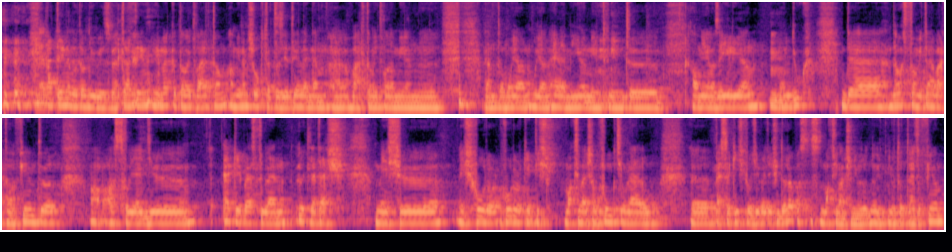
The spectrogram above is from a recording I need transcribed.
Mert hát én nem voltam nyugodva. Tehát én, én megkaptam, amit vártam, ami nem sok, tehát azért tényleg nem vártam itt valamilyen, nem tudom, olyan, olyan elemi élményt, mint amilyen az Alien, mm. mondjuk, de, de azt, amit elvártam a filmtől, az, hogy egy elképesztően ötletes és, és horror, horrorként is maximálisan funkcionáló, persze kis költségvetésű darab, azt, azt maximálisan nyújtott, nyújtotta ez a film.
